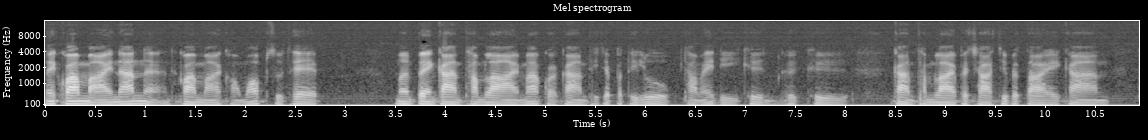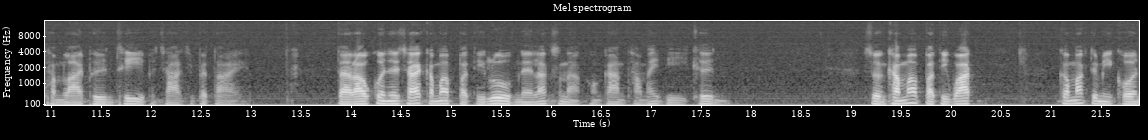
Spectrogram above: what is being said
ในความหมายนั้นน่ะความหมายของม็อบสุเทพ มันเป็นการทำลายมากกว่าการที่จะปฏิรูปทำให้ดีขึ้นคือคือการทำลายประชาธิปไตย การทำลายพื้นที่ประชาธิปไตย แต่เราควรจะใช้คำว่าปฏิรูปในลักษณะของการทำให้ดีขึ้น ส่วนคำว่าปฏิวัติ ก็มักจะมีคน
